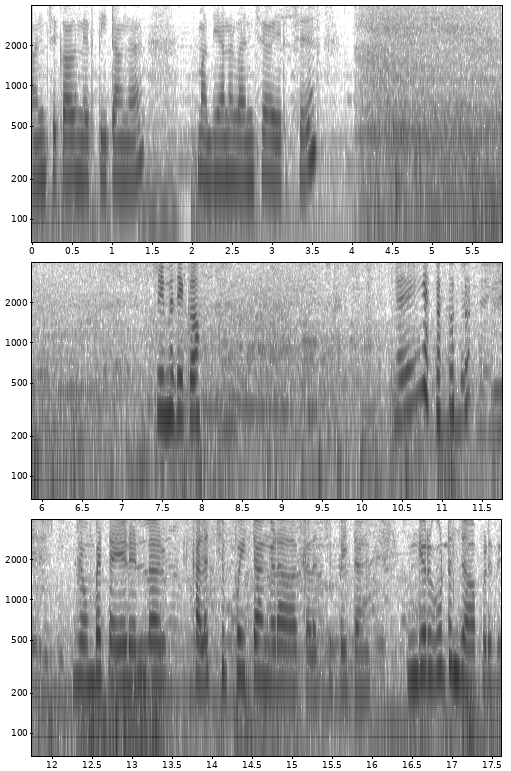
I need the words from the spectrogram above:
லஞ்சுக்காக நிறுத்திட்டாங்க. மத்தியானம் லஞ்ச் ஆயிடுச்சு ஸ்ரீமதி அக்கா. ரொம்ப டயர்டு எல்லாரும். களைச்சு போயிட்டாங்கடா களைச்சு போயிட்டாங்க. இங்க ஒரு கூட்டம் சாப்பிடுது.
